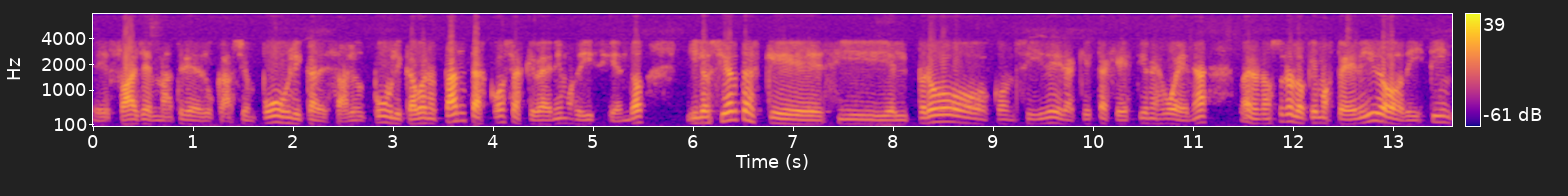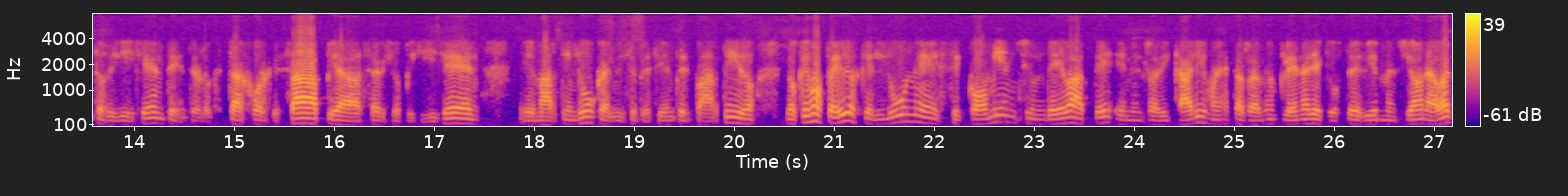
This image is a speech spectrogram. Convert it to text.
eh, falla en materia de educación pública, de salud pública, bueno, tantas cosas que venimos diciendo. Y lo cierto es que si el PRO considera que esta gestión es buena, bueno, nosotros lo que hemos pedido, distintos dirigentes, entre los que está Jorge Sapia, Sergio Piquillén, eh, Martín Luca, el vicepresidente del partido. Lo que hemos pedido es que el lunes se comience un debate en el radicalismo, en esta reunión plenaria que ustedes bien mencionaban,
